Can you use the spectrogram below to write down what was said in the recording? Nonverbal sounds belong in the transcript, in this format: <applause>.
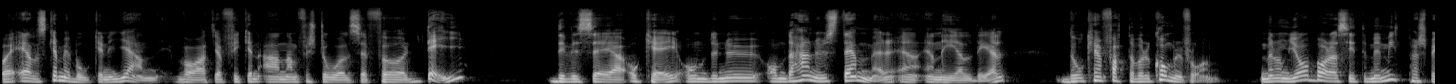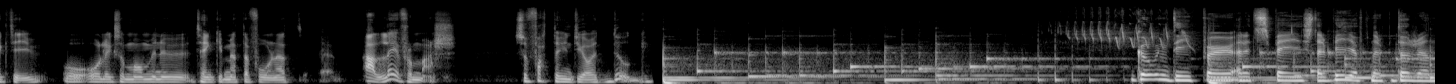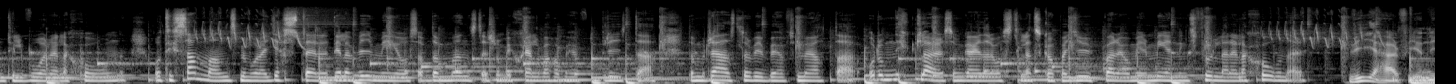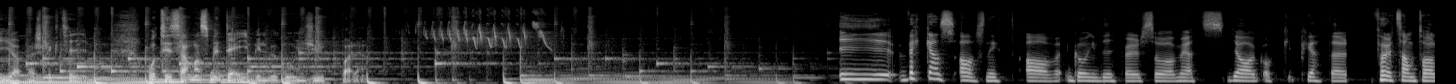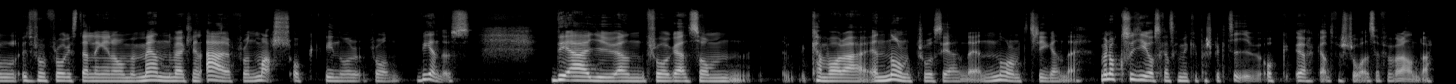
vad jag älskar med boken igen var att jag fick en annan förståelse för dig. Det vill säga, okej, okay, om, om det här nu stämmer en, en hel del, då kan jag fatta var du kommer ifrån. Men om jag bara sitter med mitt perspektiv och, och liksom om vi nu tänker metaforen att eh, alla är från Mars, så fattar ju inte jag ett dugg. Going Deeper är ett space där vi öppnar upp dörren till vår relation och tillsammans med våra gäster delar vi med oss av de mönster som vi själva har behövt bryta, de rädslor vi behövt möta och de nycklar som guidar oss till att skapa djupare och mer meningsfulla relationer. Vi är här för att ge nya perspektiv och tillsammans med dig vill vi gå djupare. I veckans avsnitt av Going Deeper så möts jag och Peter för ett samtal utifrån frågeställningen om män verkligen är från Mars och kvinnor från Venus. Det är ju en fråga som kan vara enormt provocerande, enormt triggande men också ge oss ganska mycket perspektiv och ökad förståelse för varandra.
